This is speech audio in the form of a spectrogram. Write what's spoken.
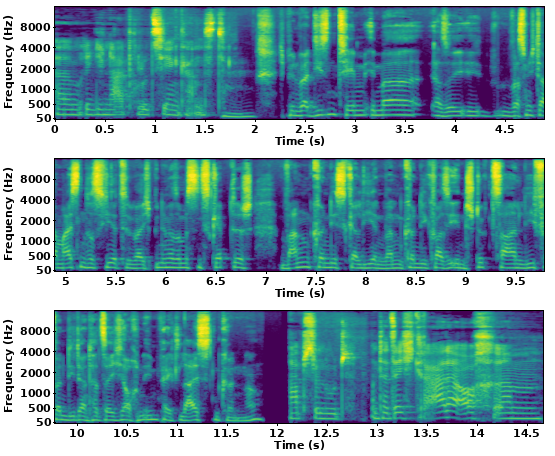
ähm, regional produzieren kannst. Ich bin bei diesen Themen immer, also was mich da am meisten interessiert, weil ich bin immer so ein bisschen skeptisch, wann können die skalieren, wann können die quasi in Stückzahlen liefern, die dann tatsächlich auch einen Impact leisten können. Ne? Absolut. Und tatsächlich gerade auch, ähm,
